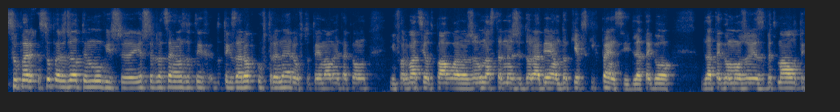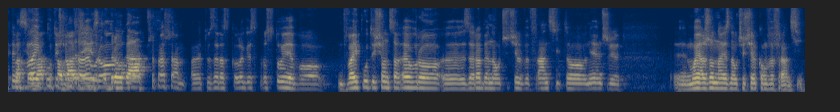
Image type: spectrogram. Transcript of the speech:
Super, super, że o tym mówisz. Jeszcze wracając do tych, do tych zarobków trenerów, tutaj mamy taką informację od Pawła, no, że u nas trenerzy dorabiają do kiepskich pensji, dlatego dlatego może jest zbyt mało tych pasjonatów, a bardziej euro, jest to droga. To, przepraszam, ale tu zaraz kolegę sprostuję, bo 2,5 tysiąca euro y, zarabia nauczyciel we Francji, to nie wiem, czy y, moja żona jest nauczycielką we Francji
